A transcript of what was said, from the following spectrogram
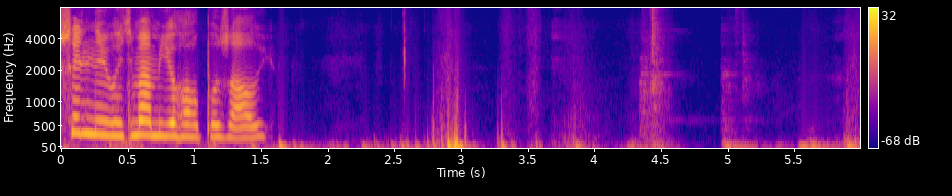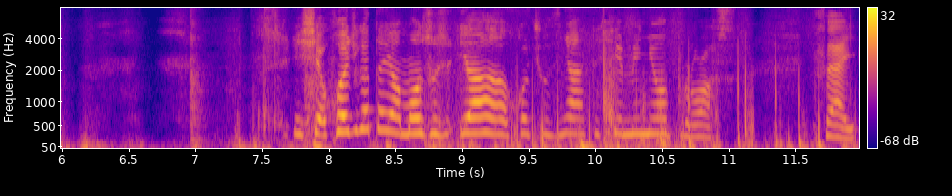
сильний, візьмемо його позалою. І ще хочете, я можу я хочу зняти ще міні-опрос. Цей.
